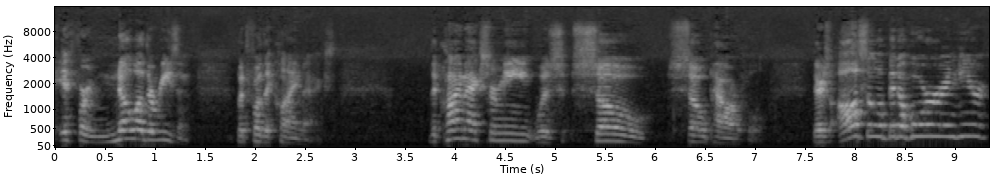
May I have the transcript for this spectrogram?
if for no other reason, but for the climax. The climax for me was so so powerful. There's also a bit of horror in here.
